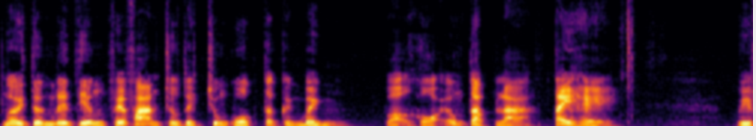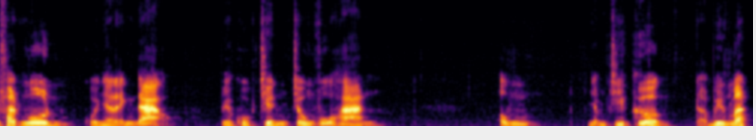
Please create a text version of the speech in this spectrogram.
người từng lên tiếng phê phán chủ tịch Trung Quốc Tập Cận Bình và gọi ông Tập là tay hề vì phát ngôn của nhà lãnh đạo về cuộc chiến chống Vũ Hán. Ông Nhậm Chí Cường đã biến mất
